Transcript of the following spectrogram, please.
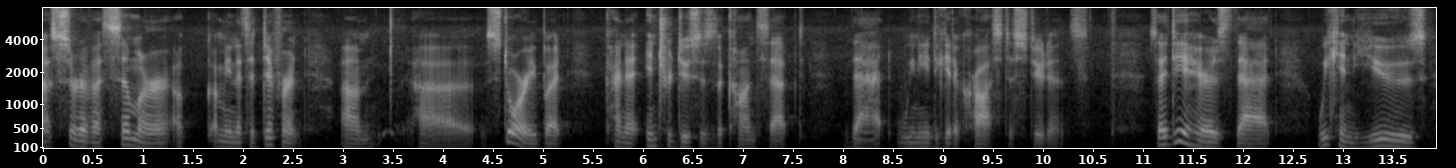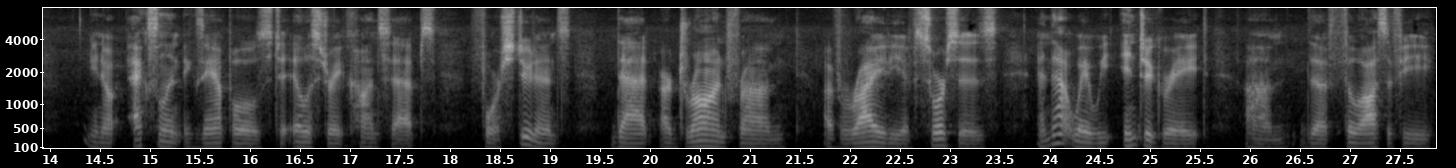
a sort of a similar, uh, I mean, it's a different um, uh, story, but kind of introduces the concept that we need to get across to students. So the idea here is that we can use you know excellent examples to illustrate concepts for students that are drawn from a variety of sources and that way we integrate um, the philosophy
